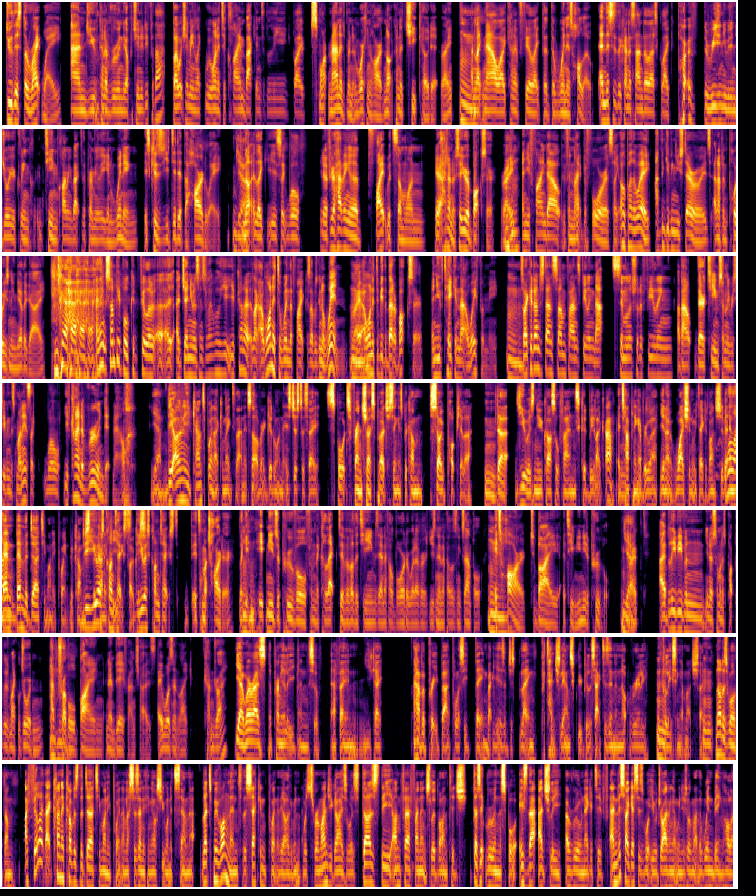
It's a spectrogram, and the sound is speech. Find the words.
do this the right way, and you've kind of ruined the opportunity for that. By which I mean, like, we wanted to climb back into the league by smart management and working hard, not kind of cheat code it, right? mm, And like now, I kind of feel like the the win is hollow. And this is the kind of Sandel esque like part of the reason you would enjoy your clean team climbing back to the Premier League and winning is because you did it the hard way. yeah, Not like it's like well, you know, if you're having a fight with someone, yeah, I don't know. Say you're a boxer, right? Mhm. And you find out the night before, it's like, oh, by the way, I've been giving you steroids and I've been poisoning the other guy. I think some people could feel a, a, a genuine sense of like, well, you, you've kind of like, I wanted to win the fight because I was going to win, right? I Mhm. wanted to be the better boxer, and you've taken that away from me. Mm, So I could understand some fans feeling that similar sort of feeling about their team suddenly receiving this money. It's like, well, you've kind of ruined it now. yeah. The only counterpoint I can make to that, and it's not a very good one, is just to say sports franchise purchasing has become so popular Mm. that you as Newcastle fans could be like, ah, it's Mm. happening everywhere. You know, why shouldn't we take advantage of it? Well, and I then mean, then the dirty money point becomes the the, US kind of context, the. US context, it's much harder. Like Mhm. it, it needs approval from the collective of other teams, the NFL board or whatever. Using the NFL as an example, it's Mm, hard to buy a team. You need approval. yeah. right? I believe even you know someone as popular as Michael Jordan had Mhm. trouble buying an NBA franchise. It wasn't like cut and dry. Yeah, whereas the Premier League and sort of FA in UK have a pretty bad policy dating back years of just letting potentially unscrupulous actors in and not really Mhm. policing it much. So Mhm. not as well done. I feel like that kind of covers the dirty money point, unless there's anything else you wanted to say on that. Let's move on then to the second point of the argument, which to remind you guys was does the unfair financial advantage does it ruin the sport? Is that actually a real negative? And this I guess is what you were driving at when you were talking about the wind being hollow.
